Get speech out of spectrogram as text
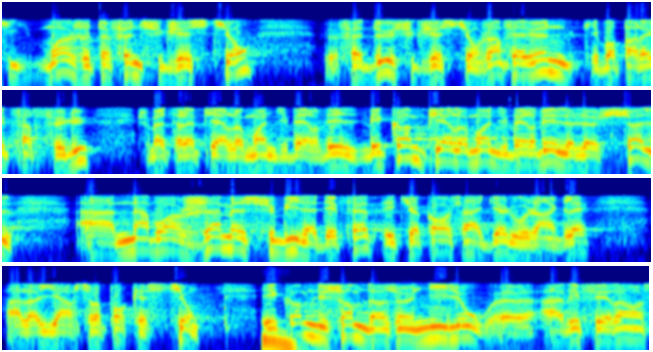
qui? Moi, je te fais une suggestion. Je fais deux suggestions. J'en fais une qui va paraître farfelue. Je mettrais Pierre Lemoine d'Iberville. Mais comme Pierre Lemoine d'Iberville est le seul à n'avoir jamais subi la défaite et qui a cassé la gueule aux Anglais, alors il n'y en sera pas question. Et comme nous sommes dans un îlot euh, à référence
